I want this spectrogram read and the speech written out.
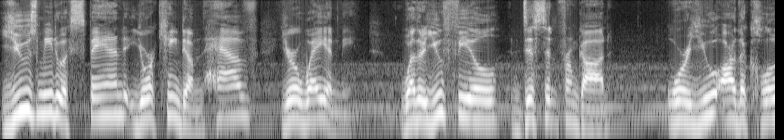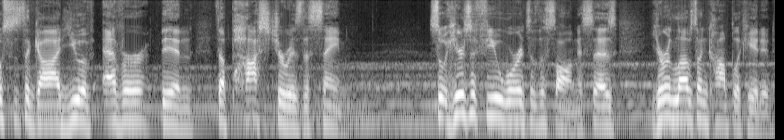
Use me to expand your kingdom. Have your way in me. Whether you feel distant from God or you are the closest to God you have ever been, the posture is the same. So here's a few words of the song. It says, Your love's uncomplicated.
